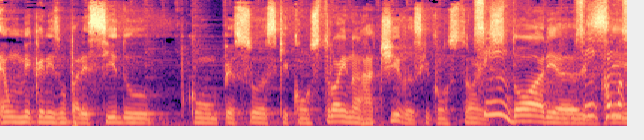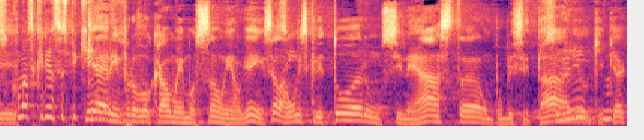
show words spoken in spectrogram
é um mecanismo parecido com pessoas que constroem narrativas, que constroem Sim. histórias. Sim, como as, como as crianças pequenas. Querem provocar uma emoção em alguém? Sei lá, um escritor, um cineasta, um publicitário Sim. que quer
